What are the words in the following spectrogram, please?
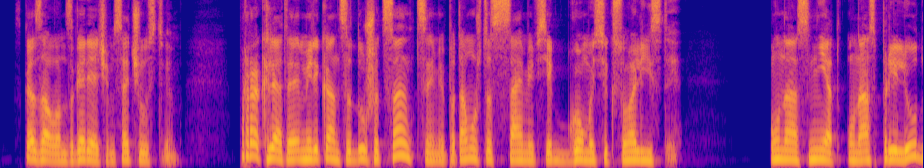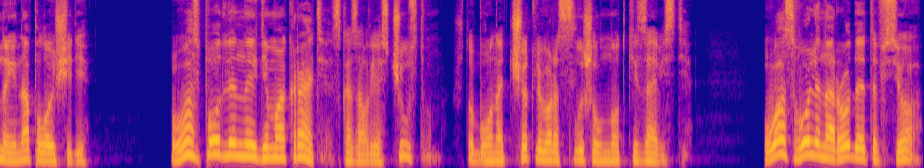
— сказал он с горячим сочувствием. Проклятые американцы душат санкциями, потому что сами все гомосексуалисты. У нас нет, у нас прилюдно и на площади. «У вас подлинная демократия», — сказал я с чувством, чтобы он отчетливо расслышал нотки зависти. «У вас воля народа — это все,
